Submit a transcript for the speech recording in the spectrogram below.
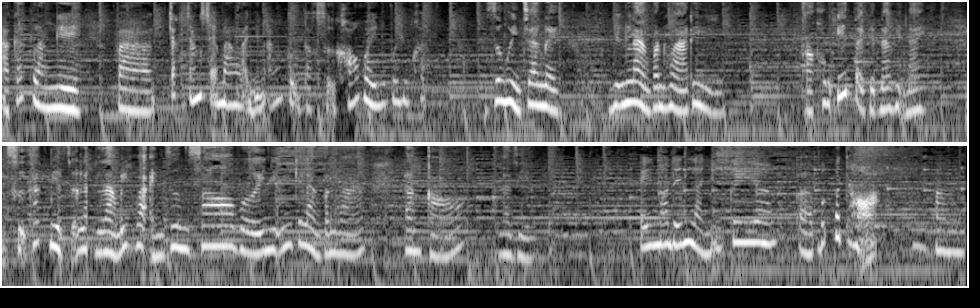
à, các làng nghề. Và chắc chắn sẽ mang lại những ấn tượng thật sự khó quên đối với du khách. Dương Huỳnh Trang này, những làng văn hóa thì có không ít tại Việt Nam hiện nay. Sự khác biệt giữa làng Bích Họa Ánh Dương so với những cái làng văn hóa đang có là gì? Ấy nói đến là những cái uh, bức bích họa um, ờ,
